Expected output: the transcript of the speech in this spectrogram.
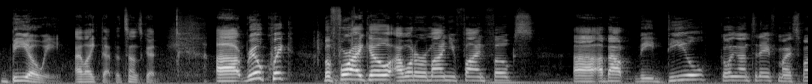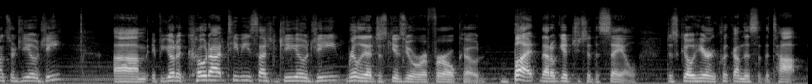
BOE. I like that. That sounds good. Uh, real quick, before I go, I want to remind you fine folks uh, about the deal going on today for my sponsor GOG. Um, if you go to cohh.tv slash GOG, really that just gives you a referral code, but that'll get you to the sale. Just go here and click on this at the top.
